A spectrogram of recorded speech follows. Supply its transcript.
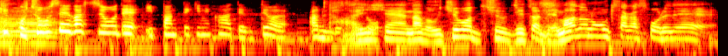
結構調整が必要で、一般的にカーテンではあるんですけど。大変。なんかうちもち実は出窓の大きさがそれで、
